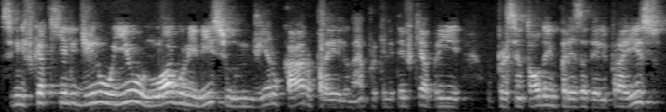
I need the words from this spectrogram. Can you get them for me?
significa que ele diluiu logo no início um dinheiro caro para ele, né? Porque ele teve que abrir o percentual da empresa dele para isso.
